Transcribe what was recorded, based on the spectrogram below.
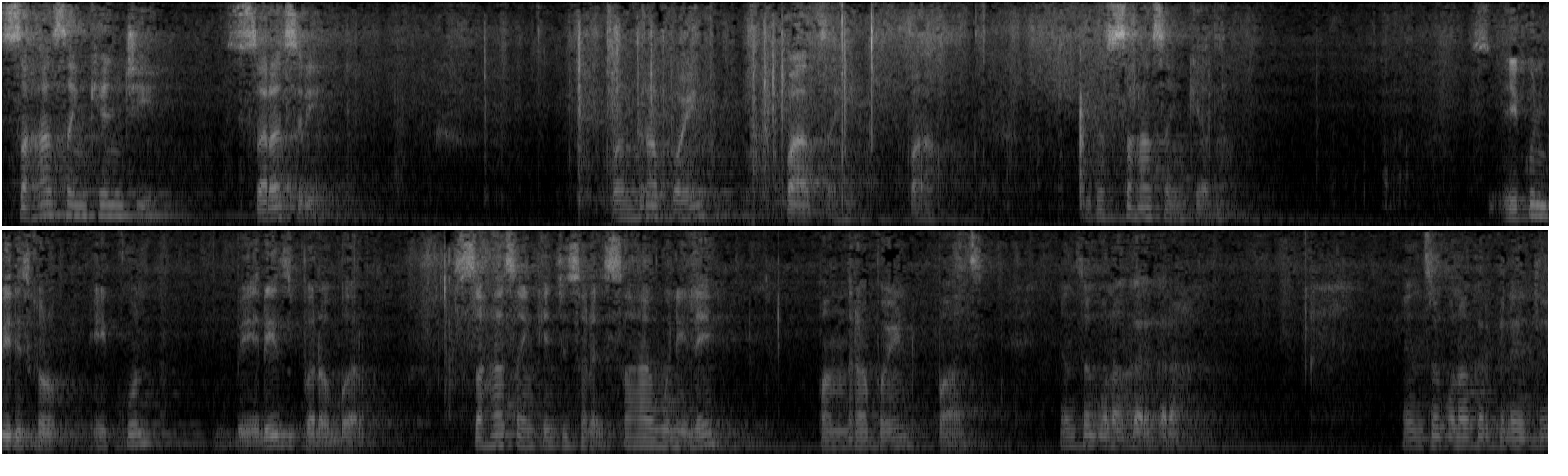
सहा संख्यांची सरासरी पंधरा पॉईंट पाच आहे. पहा. इथं सहा संख्या आता. एकूण बेरीज करू. एकूण बेरीज बरोबर. सहा संख्यांची सरासरी सहा गुणिले पंधरा पॉईंट पाच. यांचा गुणाकार करा. यांचा गुणाकार केला येतोय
